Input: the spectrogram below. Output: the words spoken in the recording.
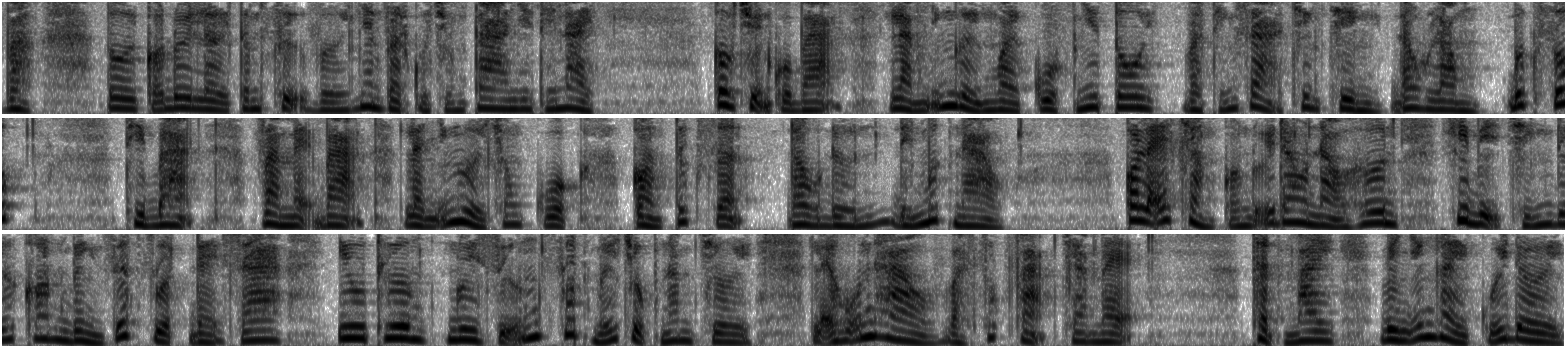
Vâng, tôi có đôi lời tâm sự với nhân vật của chúng ta như thế này. Câu chuyện của bạn làm những người ngoài cuộc như tôi và thính giả chương trình đau lòng, bức xúc. Thì bạn và mẹ bạn là những người trong cuộc còn tức giận, đau đớn đến mức nào. Có lẽ chẳng có nỗi đau nào hơn khi bị chính đứa con mình rứt ruột đẻ ra, yêu thương, nuôi dưỡng suốt mấy chục năm trời, lại hỗn hào và xúc phạm cha mẹ. Thật may vì những ngày cuối đời,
